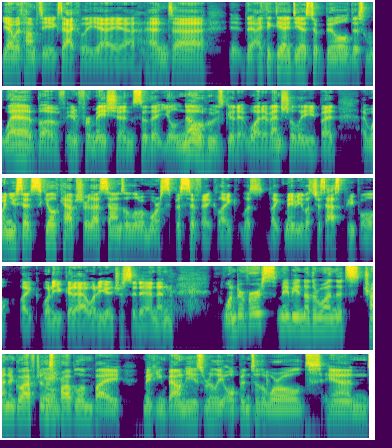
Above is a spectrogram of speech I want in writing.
yeah, with Humpty exactly. Yeah, yeah, and uh, the, I think the idea is to build this web of information so that you'll know who's good at what eventually. But uh, when you said skill capture, that sounds a little more specific. Like let's like maybe let's just ask people like, what are you good at? What are you interested in? And Wonderverse, maybe another one that's trying to go after this mm. problem by making bounties really open to the world and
